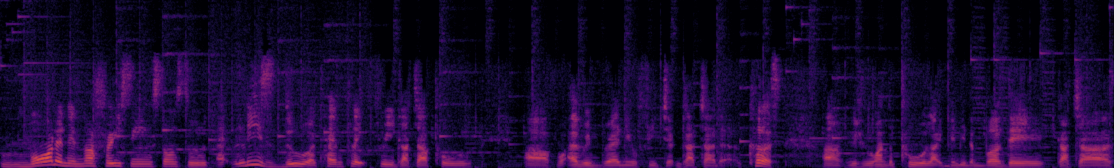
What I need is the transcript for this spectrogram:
more than enough free singing stones to at least do a template free gacha pool uh, for every brand new featured gacha that occurs. Uh, if you want to pull like maybe the birthday gachas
